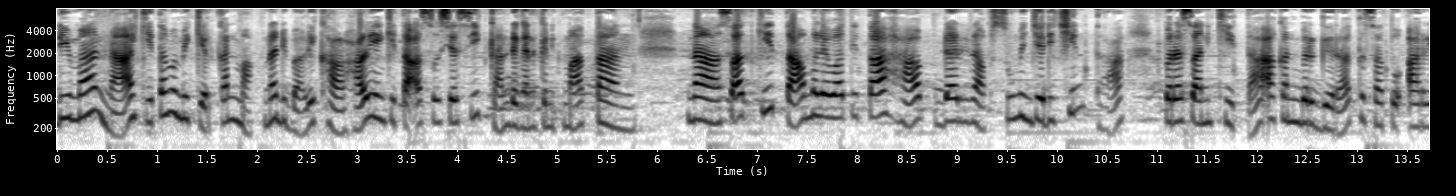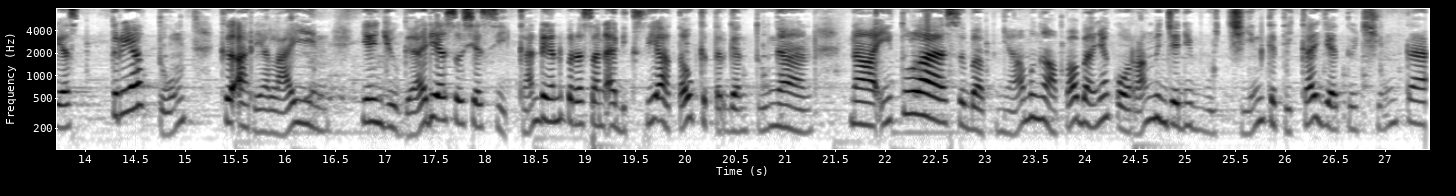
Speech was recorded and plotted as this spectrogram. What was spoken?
di mana kita memikirkan makna di balik hal-hal yang kita asosiasikan dengan kenikmatan. Nah, saat kita melewati tahap dari nafsu menjadi cinta, perasaan kita akan bergerak ke satu area triatum ke area lain yang juga diasosiasikan dengan perasaan adiksi atau ketergantungan. Nah, itulah sebabnya mengapa banyak orang menjadi bucin ketika jatuh cinta.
